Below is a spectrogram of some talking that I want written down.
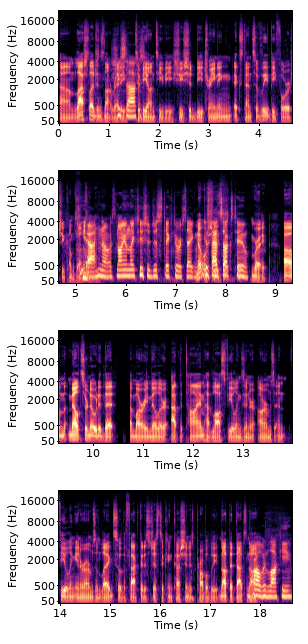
um, lash legend's not ready to be on tv she should be training extensively before she comes on Yeah, TV. no, it's not even like she should just stick to her segment No, because that sucks too. right um, meltzer noted that amari miller at the time had lost feelings in her arms and feeling in her arms and legs so the fact that it's just a concussion is probably not that that's not Probably lucky.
